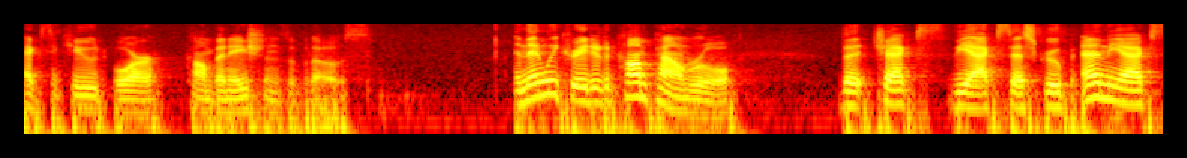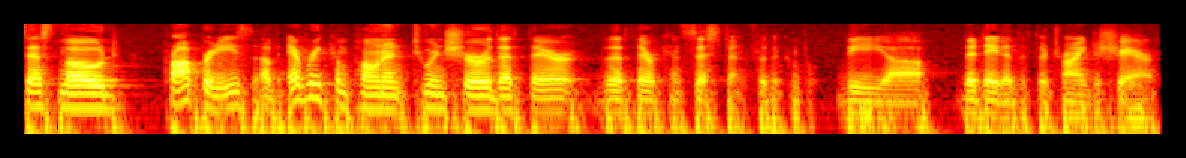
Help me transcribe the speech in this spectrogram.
execute, or combinations of those. And then we created a compound rule that checks the access group and the access mode properties of every component to ensure that they're, that they're consistent for the, the, uh, the data that they're trying to share.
